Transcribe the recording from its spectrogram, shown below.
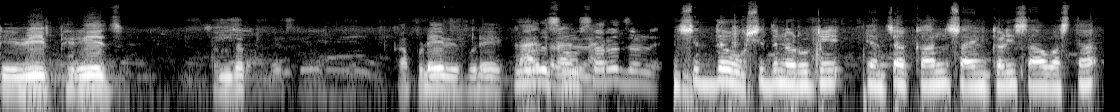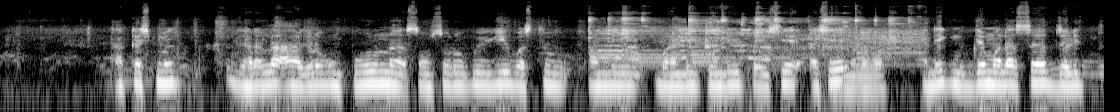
टी व्ही फ्रीज समजा कपडे बिपडे काय संसार सिद्ध औषध नरोटे यांचा काल सायंकाळी सहा वाजता आकस्मिक घराला आग लागून पूर्ण संसारोपयोगी वस्तू आणि भांडी कोंडी पैसे असे अनेक मुद्देमालासह जळीत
